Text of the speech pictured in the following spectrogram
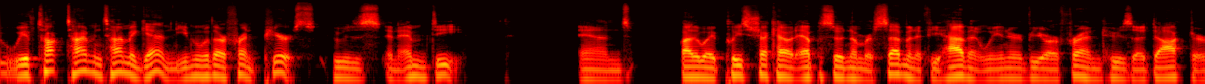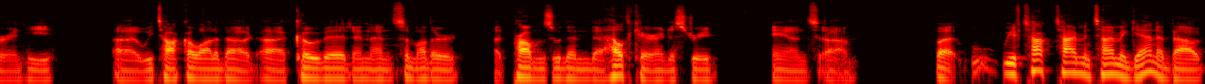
we have talked time and time again, even with our friend Pierce, who's an MD. And by the way, please check out episode number seven if you haven't. We interview our friend who's a doctor, and he uh, we talk a lot about uh, COVID and then some other uh, problems within the healthcare industry. And um, but we've talked time and time again about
